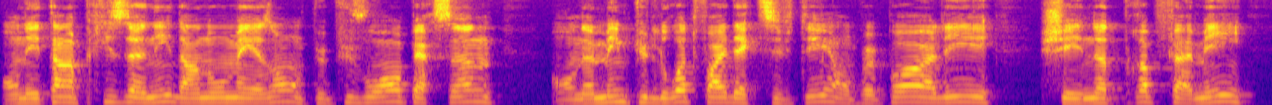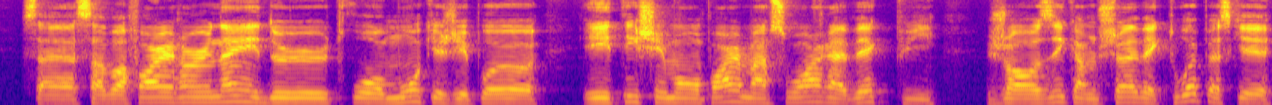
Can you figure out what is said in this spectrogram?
on est emprisonné dans nos maisons. On peut plus voir personne. on n'a même plus le droit de faire d'activité. On peut pas aller chez notre propre famille. Ça, ça va faire un an et deux, trois mois que j'ai pas été chez mon père, m'asseoir avec, puis jaser comme je suis avec toi parce que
